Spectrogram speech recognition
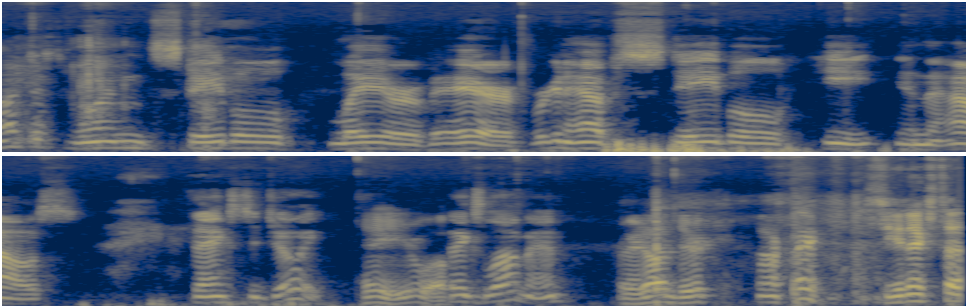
not just one stable layer of air. We're gonna have stable heat in the house, thanks to Joey. Hey, you're welcome. Thanks a lot, man. Right on, Dirk. All right. See you next time.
